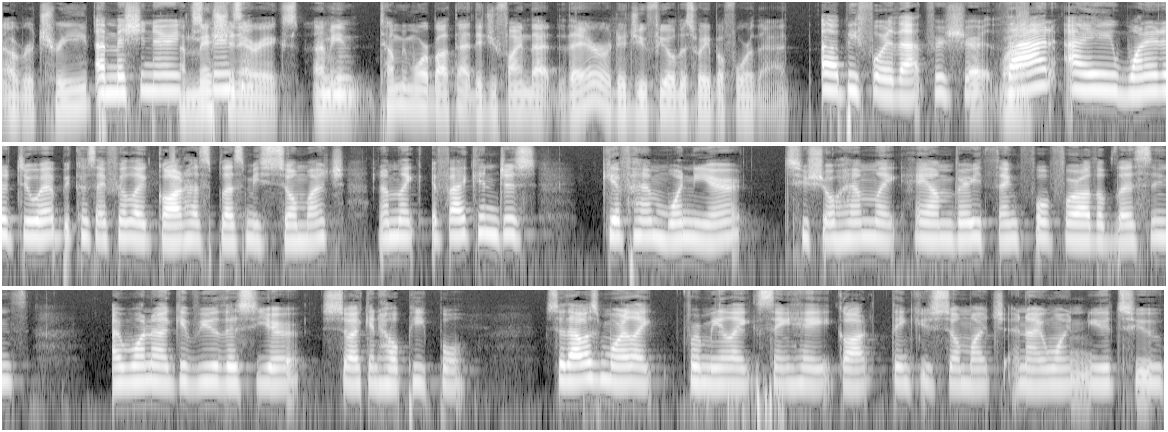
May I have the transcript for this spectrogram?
a retreat, a missionary a missionary. Ex- I mean, tell me more about that. Did you find that there, or did you feel this way before that? Uh, before that, for sure. Wow. That I wanted to do it because I feel like God has blessed me so much, and I'm like, if I can just give Him one year to show Him, like, hey, I'm very thankful for all the blessings. I want to give you this year so I can help people. So that was more like for me, like saying, hey, God, thank you so much, and I want you to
